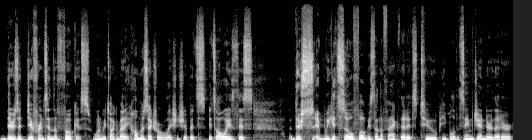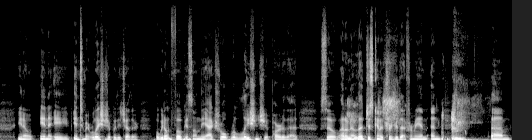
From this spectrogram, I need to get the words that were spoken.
there's a difference in the focus. When we talk about a homosexual relationship it's it's always this there's we get so focused on the fact that it's two people of the same gender that are you know in a intimate relationship with each other but we don't focus on the actual relationship part of that so i don't know mm-hmm. that just kind of triggered that for me and and um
